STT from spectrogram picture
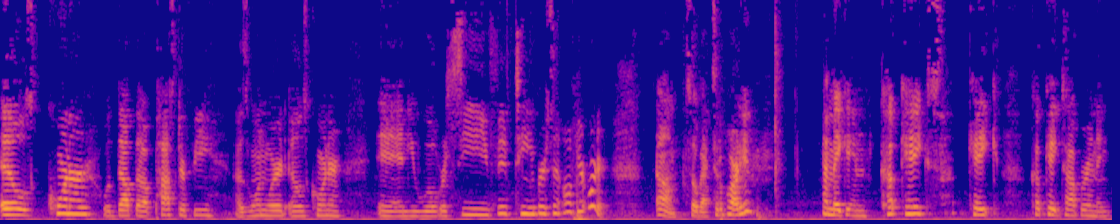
L's Corner without the apostrophe as one word, L's Corner, and you will receive 15% off your order. Um, so back to the party. I'm making cupcakes, cake, cupcake topper, and then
